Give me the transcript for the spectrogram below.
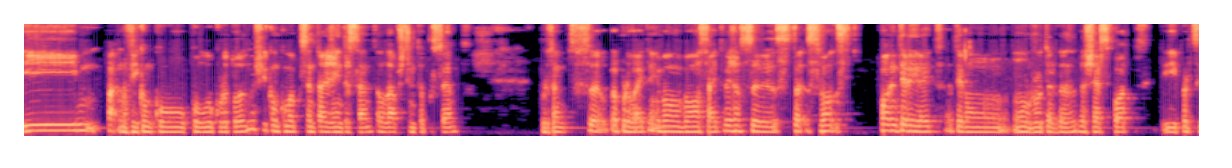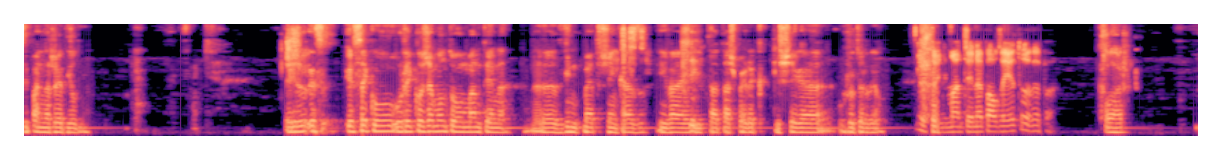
e pá, não ficam com, com o lucro todo, mas ficam com uma porcentagem interessante, ele dá-vos 30%. Portanto, aproveitem, vão, vão ao site, vejam se, se, se vão- se podem ter direito a ter um, um router da, da ShareSpot e participar na rede Ilium. Eu, eu, eu sei que o, o Rico já montou uma antena eh, de 20 metros em casa e vai estar à espera que lhe chegue o router dele. Eu tenho uma antena para a aldeia toda, pá. Claro.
